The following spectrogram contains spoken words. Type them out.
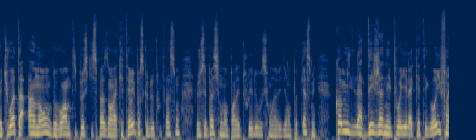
Mais tu vois, t'as un an de voir un petit peu ce qui se passe dans la catégorie, parce que de toute façon, je sais pas si on en parlait tous les deux ou si on l'avait dit en podcast, mais comme il a déjà nettoyé la catégorie, enfin,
